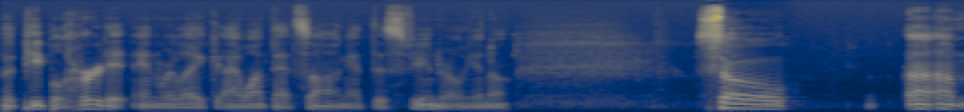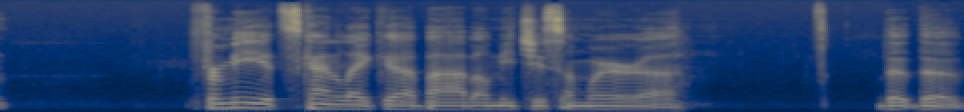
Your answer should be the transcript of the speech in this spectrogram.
But people heard it and were like, "I want that song at this funeral," you know. So, um, for me, it's kind of like uh, Bob. I'll meet you somewhere. Uh, the the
